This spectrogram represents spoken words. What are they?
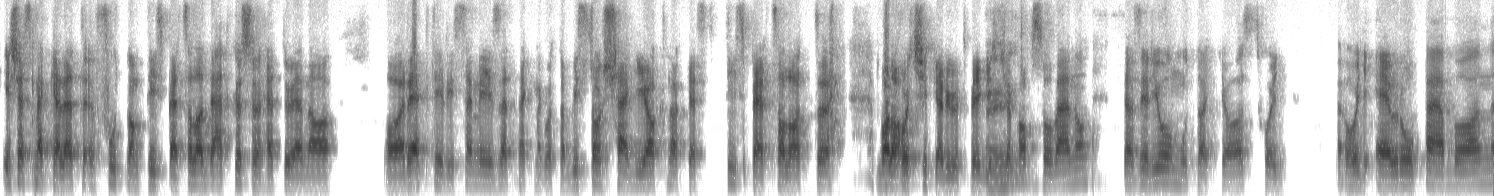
és ezt meg kellett futnom 10 perc alatt, de hát köszönhetően a, a reptéri személyzetnek, meg ott a biztonságiaknak ezt 10 perc alatt valahogy sikerült mégiscsak abszolválnom, de azért jól mutatja azt, hogy hogy Európában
